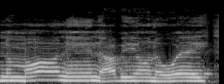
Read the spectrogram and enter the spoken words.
In the morning, I'll be on the way.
